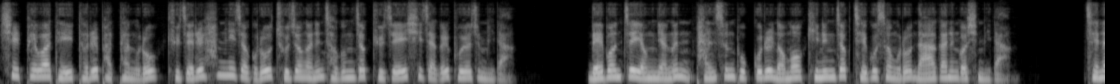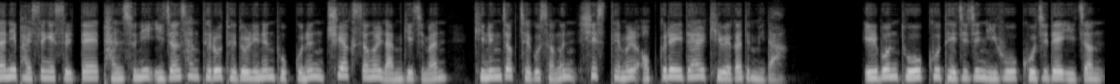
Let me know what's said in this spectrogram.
실패와 데이터를 바탕으로 규제를 합리적으로 조정하는 적응적 규제의 시작을 보여줍니다. 네 번째 역량은 단순 복구를 넘어 기능적 재구성으로 나아가는 것입니다. 재난이 발생했을 때 단순히 이전 상태로 되돌리는 복구는 취약성을 남기지만 기능적 재구성은 시스템을 업그레이드할 기회가 됩니다. 일본 도호쿠 대지진 이후 고지대 이전,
